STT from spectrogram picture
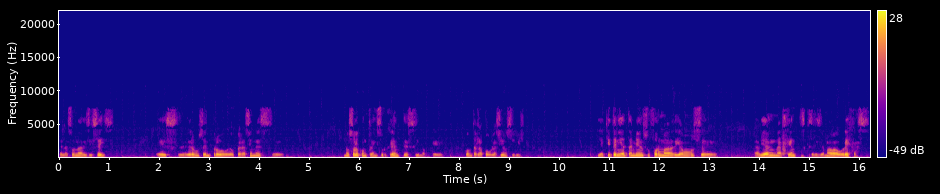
de la zona 16 es, era un centro de operaciones eh, no solo contra insurgentes, sino que contra la población civil. Y aquí tenía también su forma, digamos, eh, habían agentes que se les llamaba orejas,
